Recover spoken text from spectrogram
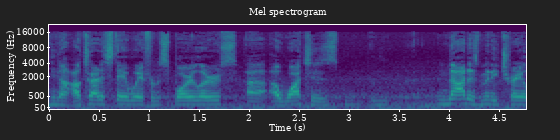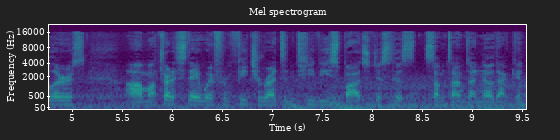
you know, I'll try to stay away from spoilers. Uh, I watch as not as many trailers. Um, I'll try to stay away from featurettes and TV spots just because sometimes I know that could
